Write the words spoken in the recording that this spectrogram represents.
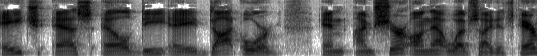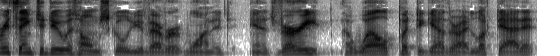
hslda.org. And I'm sure on that website, it's everything to do with homeschool you've ever wanted. And it's very uh, well put together. I looked at it,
